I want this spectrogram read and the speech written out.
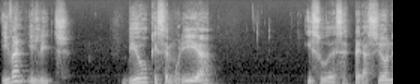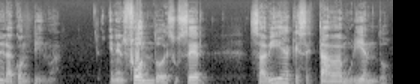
Iván Illich vio que se moría y su desesperación era continua. En el fondo de su ser sabía que se estaba muriendo,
